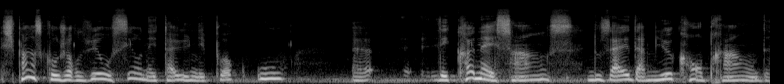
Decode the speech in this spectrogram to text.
Je pense qu'aujourd'hui aussi, on est à une époque où euh, les connaissances nous aident à mieux comprendre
